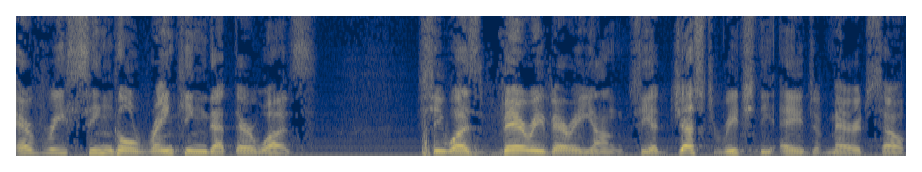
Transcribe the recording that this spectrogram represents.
every single ranking that there was. She was very, very young. She had just reached the age of marriage. So,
